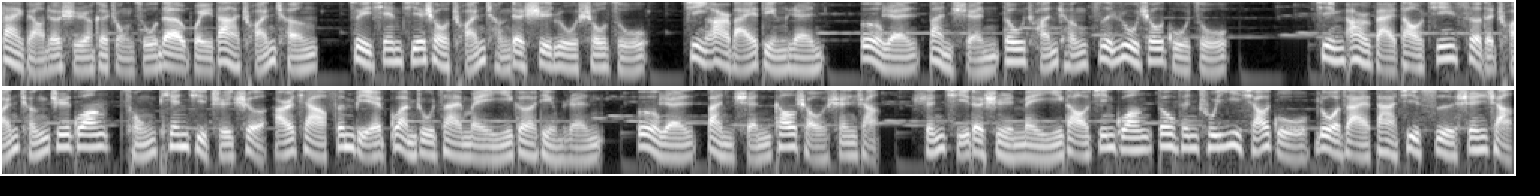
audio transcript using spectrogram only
代表着十个种族的伟大传承。最先接受传承的是入收族，近二百顶人、恶人、半神都传承自入收古族。近二百道金色的传承之光从天际直射而下，分别灌注在每一个顶人、恶人、半神高手身上。神奇的是，每一道金光都分出一小股，落在大祭司身上。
